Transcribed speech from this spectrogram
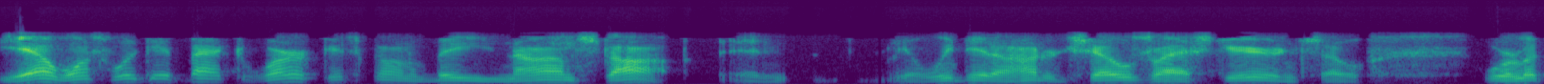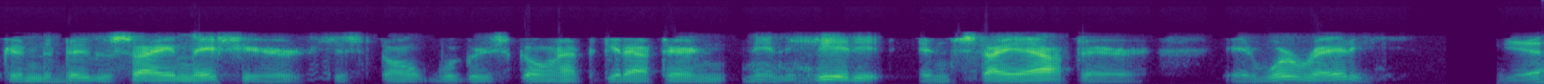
yeah once we get back to work it's going to be nonstop and you know we did a hundred shows last year and so we're looking to do the same this year it's just going we're just going to have to get out there and, and hit it and stay out there and we're ready Yeah.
